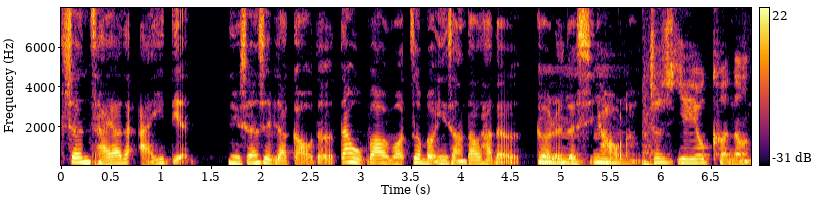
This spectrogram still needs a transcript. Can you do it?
身材要再矮一点，女生是比较高的，但我不知道有没有这么影响到她的个人的喜好了，就是也有可能，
